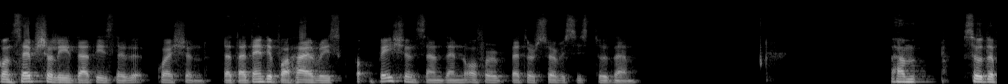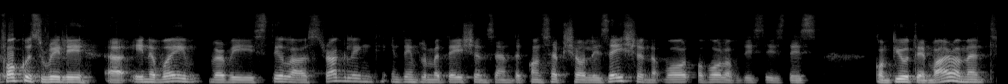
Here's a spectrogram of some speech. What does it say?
conceptually, that is the question that identify high risk patients and then offer better services to them. Um, so the focus really, uh, in a way where we still are struggling in the implementations and the conceptualization of all of, all of this is this compute environment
